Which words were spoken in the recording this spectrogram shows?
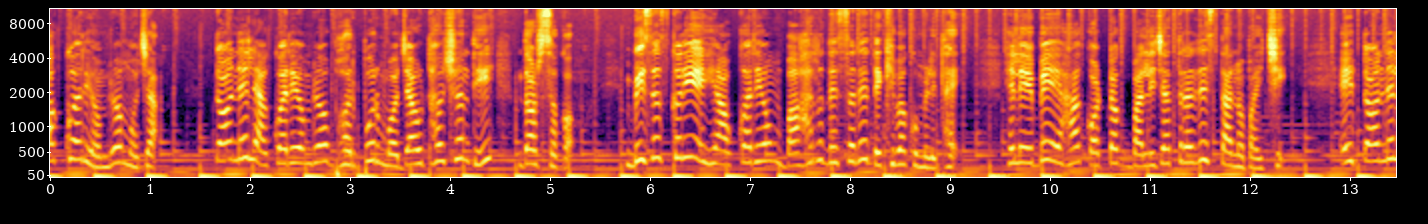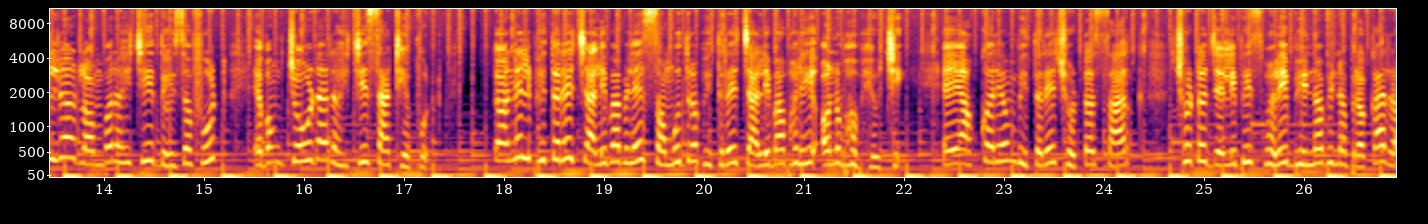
ଆକ୍ୱାରିୟମର ମଜା। ଟନେଲ ଆକ୍ୱାରିୟମର ଭରପୁର ମଜା ଉଠାଉଛନ୍ତି ଦର୍ଶକ। ବିଶେଷ କରି ଏହି ଆକ୍ୱାରିୟମ ବାହାର ଦେଶରେ ଦେଖିବାକୁ ମିଳିଥାଏ। ହେଲେ ଏବେ ଏହା କଟକ ବାଲିଯାତ୍ରାରେ ସ୍ଥାନ ପାଇଛି। ଏହି ଟନେଲର ଲମ୍ବ ରହିଛି ଦୁଇଶହ ଫୁଟ ଏବଂ ଚଉଡ଼ା ରହିଛି ଷାଠିଏ ଫୁଟ। ଟନେଲ ଭିତରେ ଚାଲିବା ବେଳେ ସମୁଦ୍ର ଭିତରେ ଚାଲିବା ଭଳି ଅନୁଭବ ହେଉଛି। ଏହି ଆକ୍ୱାରିୟମ ଭିତରେ ଛୋଟ ସାର୍କ ଛୋଟ ଜେଲିଫିସ୍ ଭଳି ଭିନ୍ନ ଭିନ୍ନ ପ୍ରକାରର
